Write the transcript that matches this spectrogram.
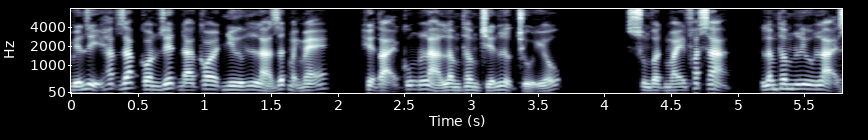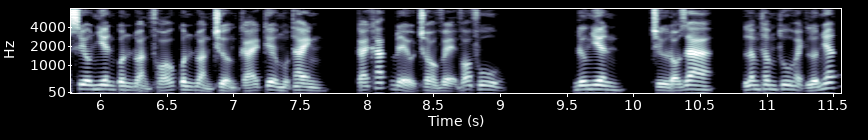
biến dị hắc giáp con rết đã coi như là rất mạnh mẽ hiện tại cũng là lâm thâm chiến lược chủ yếu. Sùng vật máy phát xạ lâm thâm lưu lại siêu nhiên quân đoàn phó quân đoàn trưởng cái kia một thanh cái khác đều cho vệ võ phu. Đương nhiên trừ đó ra lâm thâm thu hoạch lớn nhất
